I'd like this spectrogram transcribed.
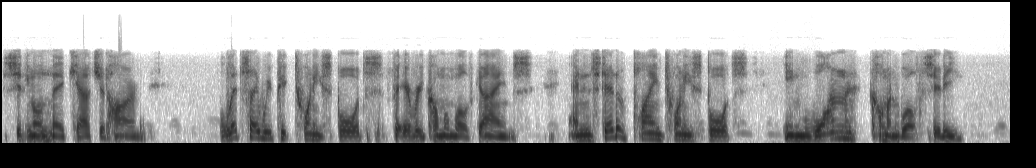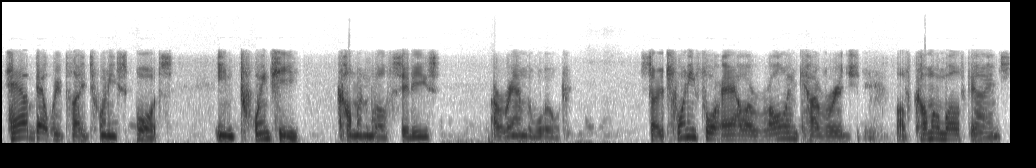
sitting on their couch at home. Let's say we pick 20 sports for every Commonwealth Games, and instead of playing 20 sports in one Commonwealth city, how about we play 20 sports in 20 Commonwealth cities around the world? So 24 hour rolling coverage of Commonwealth Games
